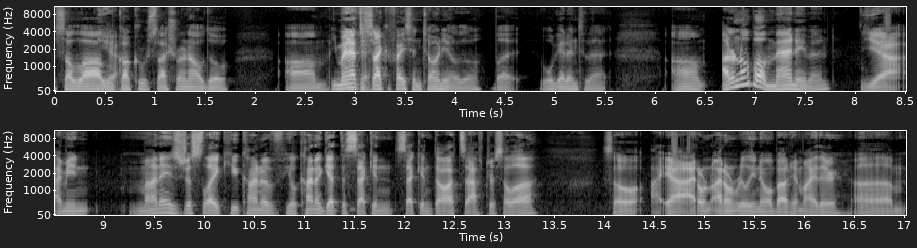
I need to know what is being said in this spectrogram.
Salah, Yeah. Lukaku slash Ronaldo. Um. You might have to sacrifice Antonio though, but we'll get into that. Um. I don't know about Mane, man. Yeah, I mean, Mane is just like he kind of he'll kind of get the second second thoughts after Salah. So I, yeah, I don't I don't really know about him either. Um,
